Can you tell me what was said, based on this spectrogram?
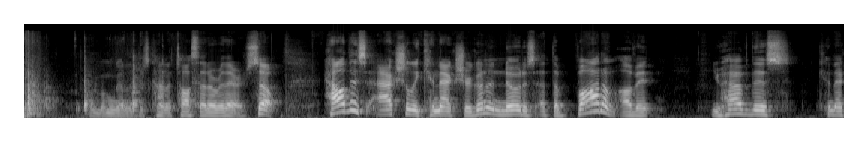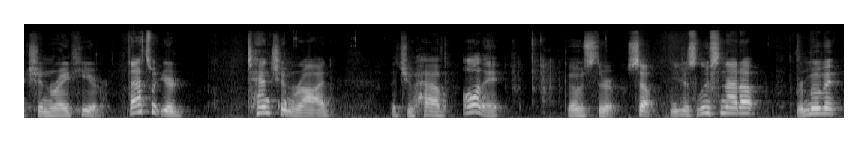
I'm gonna just kind of toss that over there. So how this actually connects, you're gonna notice at the bottom of it, you have this connection right here. That's what your tension rod that you have on it goes through. So you just loosen that up, remove it,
